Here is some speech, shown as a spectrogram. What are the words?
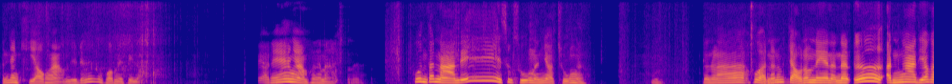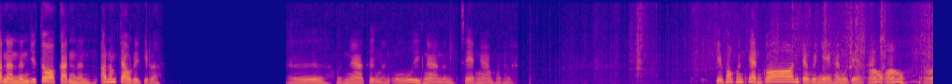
อันยังเขียวงามอยู่เด้อพ่อแม่พี่น้องไปเอาแน่งามขนาดพุ่นตะนานเด้สูงๆนั่นยอดสูงอะนั่นละพวกนั้นน้ำเจ้าน้ำแน่นั่นนั่นเอออันงาเดียวกันนั่นนั่นอยู่ต่อกันนั่นเอาน้ำเจ้าได้ทีละเออผลงาถึงนั่นโอ้ยงานนั่นแซ่งามขนาดเก็บพอคนแขนก้อนจังเป็นไงไข่หมูแดงเอ้าเอ้าเอ้า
